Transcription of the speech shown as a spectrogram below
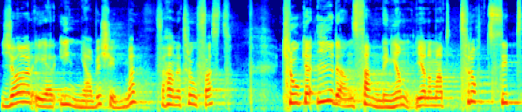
Gör er inga bekymmer, för han är trofast. Kroka i den sanningen genom att trotsigt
